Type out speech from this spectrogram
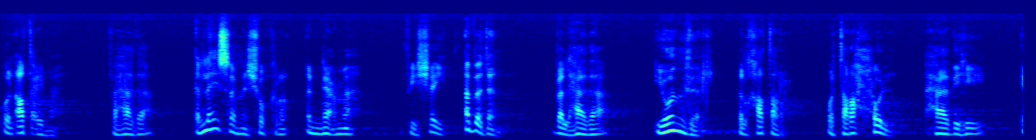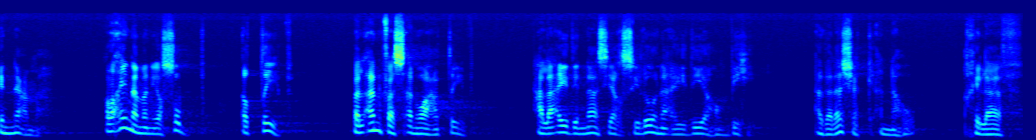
والأطعمة. فهذا ليس من شكر النعمة في شيء ابدا بل هذا ينذر بالخطر وترحل هذه النعمة. رأينا من يصب الطيب بل أنفس أنواع الطيب على أيدي الناس يغسلون أيديهم به. هذا لا شك أنه خلاف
